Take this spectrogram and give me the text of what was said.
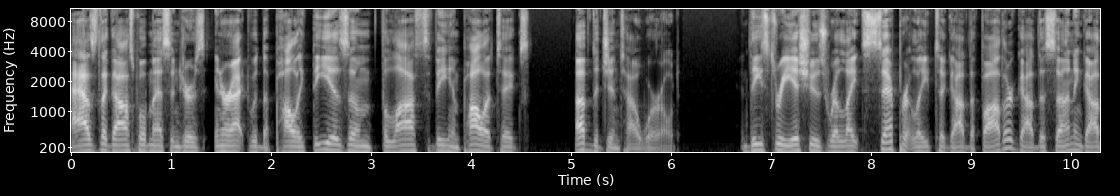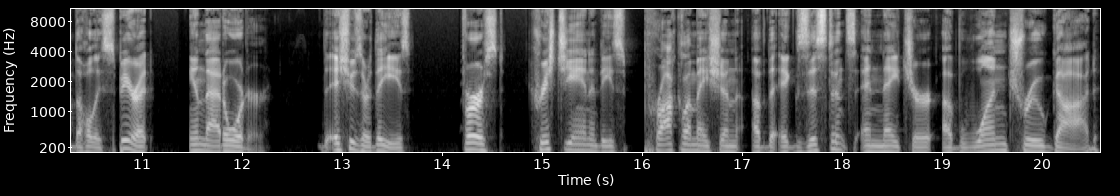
as the gospel messengers interact with the polytheism, philosophy, and politics of the Gentile world. These three issues relate separately to God the Father, God the Son, and God the Holy Spirit in that order. The issues are these first, Christianity's proclamation of the existence and nature of one true God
